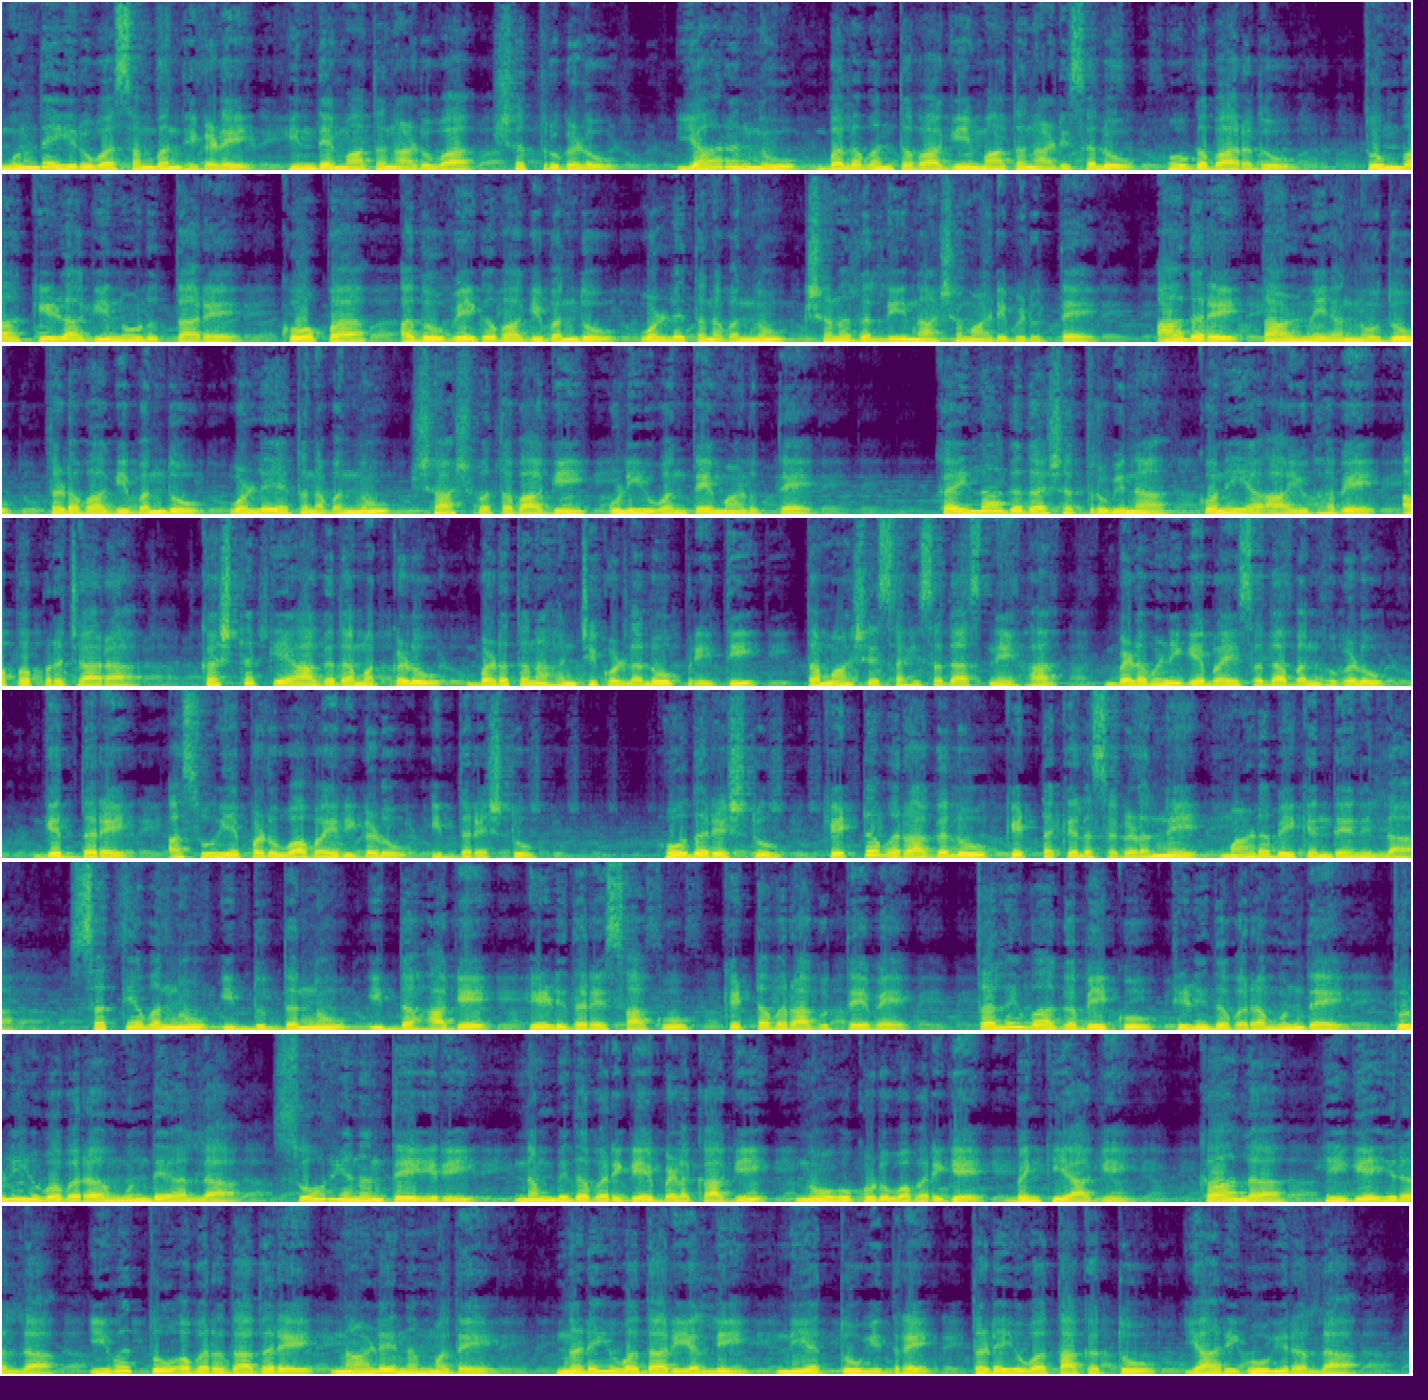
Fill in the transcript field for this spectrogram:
ಮುಂದೆ ಇರುವ ಸಂಬಂಧಿಗಳೇ ಹಿಂದೆ ಮಾತನಾಡುವ ಶತ್ರುಗಳು. ಯಾರನ್ನು ಬಲವಂತವಾಗಿ ಮಾತನಾಡಿಸಲು ಹೋಗಬಾರದು. ತುಂಬಾ ಕೀಳಾಗಿ ನೋಡುತ್ತಾರೆ. ಕೋಪ ಅದು ವೇಗವಾಗಿ ಬಂದು ಒಳ್ಳೆತನವನ್ನು ಕ್ಷಣದಲ್ಲಿ ನಾಶ ಮಾಡಿಬಿಡುತ್ತೆ ಆದರೆ ತಾಳ್ಮೆ ಅನ್ನೋದು ತಡವಾಗಿ ಬಂದು ಒಳ್ಳೆಯತನವನ್ನು ಶಾಶ್ವತವಾಗಿ ಉಳಿಯುವಂತೆ ಮಾಡುತ್ತೆ. ಕೈಲಾಗದ ಶತ್ರುವಿನ ಕೊನೆಯ ಆಯುಧವೇ ಅಪಪ್ರಚಾರ. ಕಷ್ಟಕ್ಕೆ ಆಗದ ಮಕ್ಕಳು ಬಡತನ ಹಂಚಿಕೊಳ್ಳಲು ಪ್ರೀತಿ, ತಮಾಷೆ ಸಹಿಸದ ಸ್ನೇಹ, ಬೆಳವಣಿಗೆ ಬಯಸದ ಬಂಧುಗಳು, ಗೆದ್ದರೆ ಅಸೂಯೆ ಪಡುವ ವೈರಿಗಳು ಇದ್ದರೆಷ್ಟು? ಹೋದರೆಷ್ಟು? ಕೆಟ್ಟವರಾಗಲು ಕೆಟ್ಟ ಕೆಲಸಗಳನ್ನೇ ಮಾಡಬೇಕೆಂದೇನಿಲ್ಲ. ಸತ್ಯವನ್ನು ಇದ್ದುದನ್ನು ಇದ್ದ ಹಾಗೆ ಹೇಳಿದರೆ ಸಾಕು, ಕೆಟ್ಟವರಾಗುತ್ತೇವೆ. ತಲೆಬಾಗಬೇಕು, ತಿಳಿದವರ ಮುಂದೆ. ತುಳಿಯುವವರ ಮುಂದೆ ಅಲ್ಲ, ಸೂರ್ಯನಂತೆ ಇರಿ, ನಂಬಿದವರಿಗೆ ಬೆಳಕಾಗಿ, ನೋವು ಕೊಡುವವರಿಗೆ ಬೆಂಕಿಯಾಗಿ. ಕಾಲ ಹೀಗೆ ಇರಲ್ಲ, ಇವತ್ತು ಅವರದಾದರೆ ನಾಳೆ ನಮ್ಮದೇ. ನಡೆಯುವ ದಾರಿಯಲ್ಲಿ ನಿಯತ್ತು ಇದ್ರೆ, ತಡೆಯುವ ತಾಕತ್ತು ಯಾರಿಗೂ ಇರಲ್ಲ.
